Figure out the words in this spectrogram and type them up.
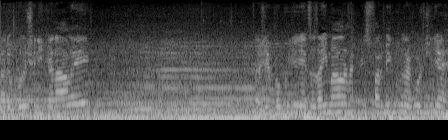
na doporučený kanály. Takže pokud tě něco zajímá takový z farmingu, tak určitě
